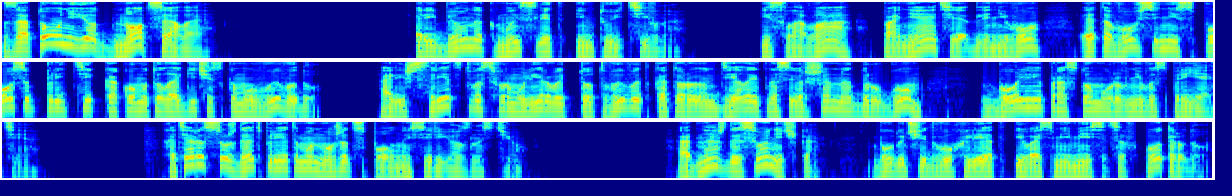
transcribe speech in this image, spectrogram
Зато у нее дно целое. Ребенок мыслит интуитивно. И слова, понятия для него — это вовсе не способ прийти к какому-то логическому выводу, а лишь средство сформулировать тот вывод, который он делает на совершенно другом, более простом уровне восприятия. Хотя рассуждать при этом он может с полной серьезностью. Однажды Сонечка, будучи двух лет и восьми месяцев от роду,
